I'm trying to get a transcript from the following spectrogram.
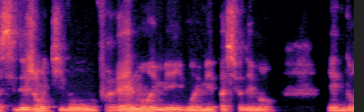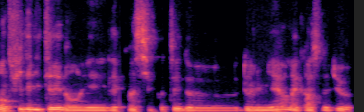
c'est des gens qui vont réellement aimer, ils vont aimer passionnément. Il y a une grande fidélité dans les, principautés de, lumière, la grâce de Dieu.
